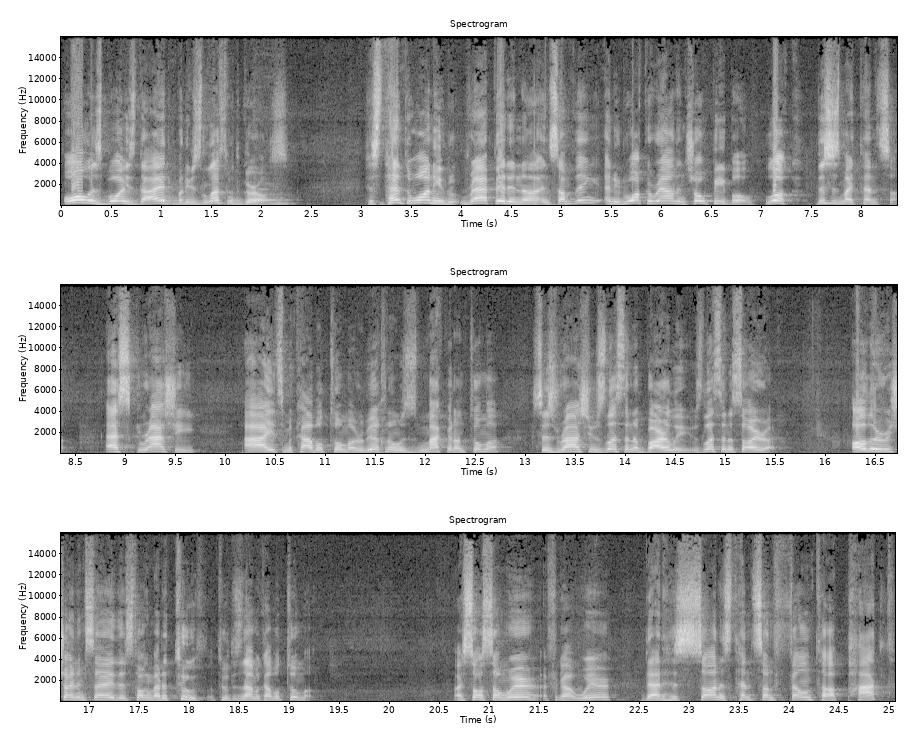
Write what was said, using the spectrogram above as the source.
All his boys died, but he was left with girls. His tenth one, he'd wrap it in, uh, in something, and he'd walk around and show people, look, this is my tenth son. Ask Rashi, ah, it's Mekabel Tuma. Rabbi Yochanan was makbid on Tuma. Says Rashi, was less than a barley, it was less than a soira. Other Rishonim say that it's talking about a tooth. A tooth is not Mekabel Tuma. I saw somewhere, I forgot where, that his son, his tenth son, fell into a pot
